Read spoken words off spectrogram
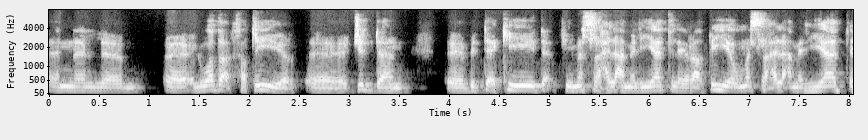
أن الوضع خطير جدا. بالتأكيد في مسرح العمليات العراقية ومسرح العمليات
